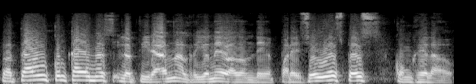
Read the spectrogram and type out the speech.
Lo ataron con cadenas y lo tiraron al río Neva, donde apareció después congelado.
